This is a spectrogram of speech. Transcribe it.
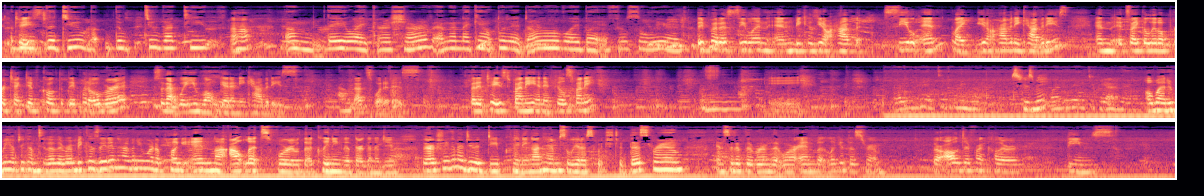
The these taste? the two the two back teeth Uh-huh. um they like are sharp and then I can't put it down all the way but it feels so weird. They put a sealant in because you don't have seal in, like you don't have any cavities. And it's like a little protective coat that they put over it. So that way you won't get any cavities. That's what it is. But it tastes funny and it feels funny. Eeh. Excuse me? Oh, why did we have to come to the other room? Because they didn't have anywhere to plug in the outlets for the cleaning that they're gonna do. They're actually gonna do a deep cleaning on him, so we had to switch to this room instead of the room that we're in. But look at this room. They're all different color themes.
